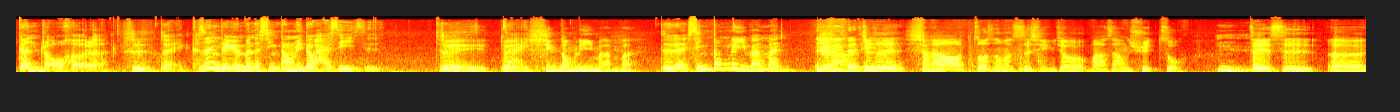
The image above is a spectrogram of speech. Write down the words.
更柔和了。是，对，可是你的原本的行动力都还是一直就是对在对，行动力满满。对对，行动力满满。对啊，就是想要做什么事情就马上去做，嗯这也是呃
